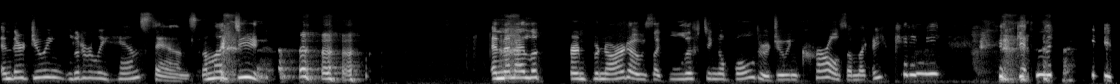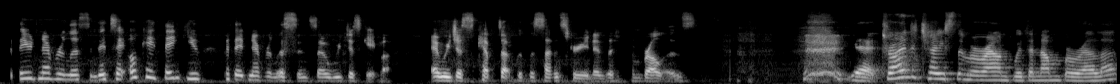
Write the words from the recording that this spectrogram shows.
and they're doing literally handstands. I'm like dude. And then i look and bernardo is like lifting a boulder doing curls. I'm like are you kidding me? Get in the they'd never listen. They'd say okay thank you but they'd never listen. So we just gave up and we just kept up with the sunscreen and the umbrellas yeah, trying to chase them around with an umbrella.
